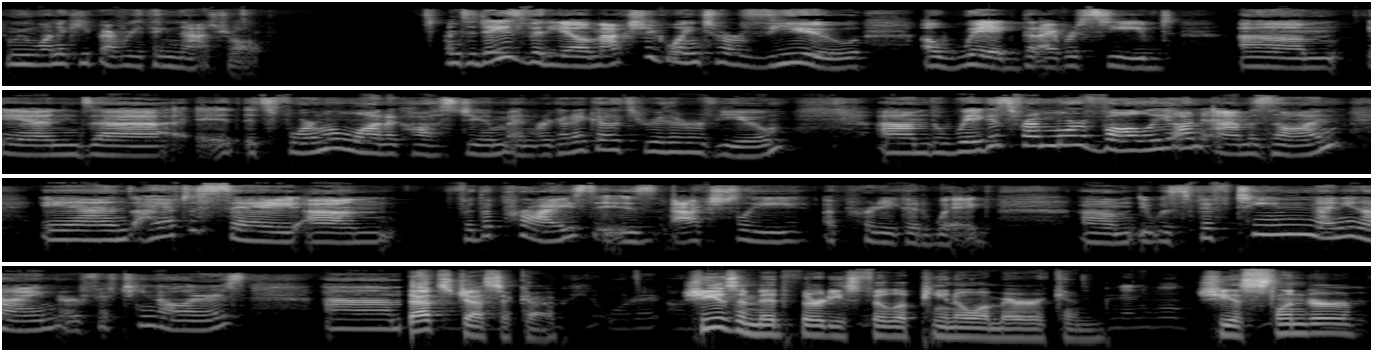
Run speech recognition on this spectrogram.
and we want to keep everything natural. In today's video, I'm actually going to review a wig that I received um, and uh, it, it's for Moana costume, and we're gonna go through the review. Um, the wig is from Morvali on Amazon, and I have to say, um, for the price, it is actually a pretty good wig. Um, it was $15.99 or $15. Um, That's Jessica. She is a mid 30s Filipino American. She has slender,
